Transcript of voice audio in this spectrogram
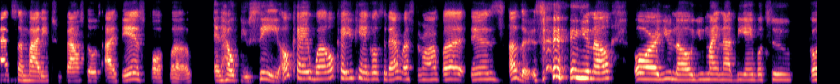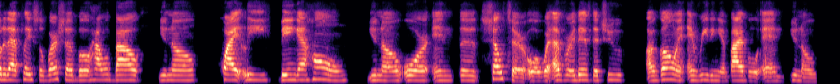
have somebody to bounce those ideas off of, and help you see, okay, well, okay, you can't go to that restaurant, but there's others, you know, or, you know, you might not be able to go to that place of worship, but how about, you know, quietly being at home, you know, or in the shelter or wherever it is that you are going and reading your Bible and, you know,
